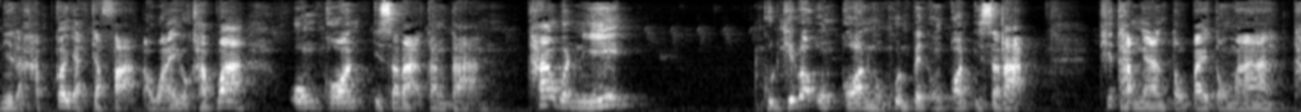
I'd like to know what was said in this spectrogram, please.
นี่แหละครับก็อยากจะฝากเอาไว้ครับว่าองค์กรอิสระต่างๆ ถ้าวันนี้คุณคิดว่าองค์กรของคุณเป็นองค์กรอิสระที่ทำงานตรงไปตรงมาท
